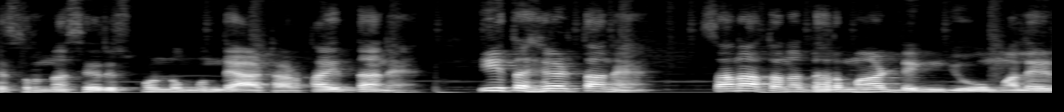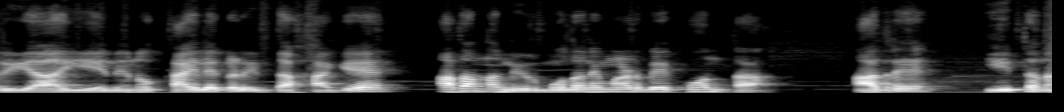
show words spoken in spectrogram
ಹೆಸರನ್ನ ಸೇರಿಸಿಕೊಂಡು ಮುಂದೆ ಆಟ ಆಡ್ತಾ ಇದ್ದಾನೆ. ಈತ ಹೇಳ್ತಾನೆ, ಸನಾತನ ಧರ್ಮ, ಡೆಂಗ್ಯೂ, ಮಲೇರಿಯಾ, ಏನೇನೋ ಕಾಯಿಲೆಗಳಿದ್ದ ಹಾಗೆ ಅದನ್ನು ನಿರ್ಮೂಲನೆ ಮಾಡಬೇಕು ಅಂತ. ಆದರೆ ಈತನ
